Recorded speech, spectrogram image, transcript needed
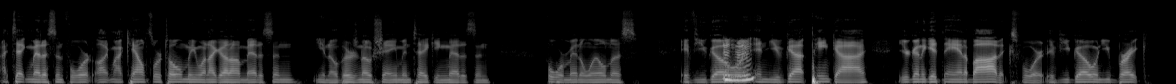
I take medicine for it. Like my counselor told me when I got on medicine, you know, there's no shame in taking medicine for mental illness. If you go Mhm. and you've got pink eye, you're going to get the antibiotics for it. If you go and you break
